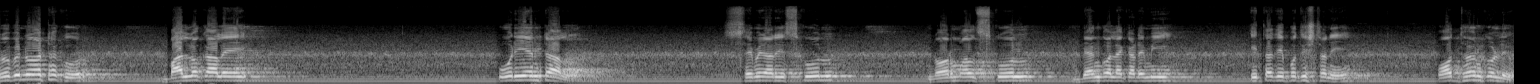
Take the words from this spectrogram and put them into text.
রবীন্দ্রনাথ ঠাকুর বাল্যকালে Oriental Seminary School, Normal School, Bengal Academy ইত্যাদি প্রতিষ্ঠানে অধ্যয়ন করলেও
